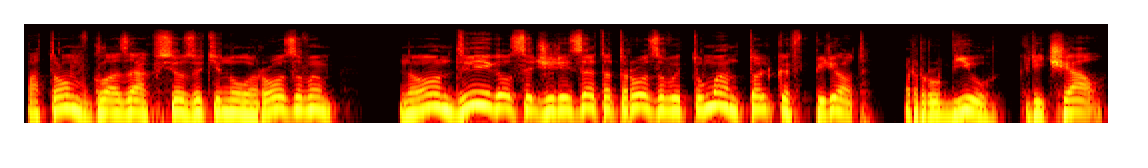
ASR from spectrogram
Потом в глазах все затянуло розовым, но он двигался через этот розовый туман только вперед, рубил, кричал.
